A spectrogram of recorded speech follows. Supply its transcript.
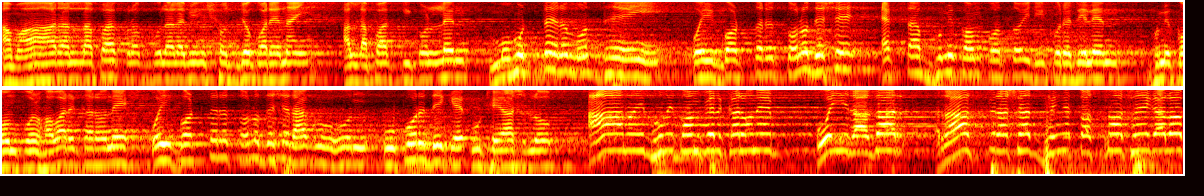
আমার আল্লাহ পাক রব্বুল আলমিন সহ্য করে নাই। আল্লাহ পাক কী করলেন? মুহূর্তের মধ্যেই ওই গর্তের তলদেশে একটা ভূমিকম্প তৈরি করে দিলেন। ভূমিকম্প হওয়ার কারণে ওই গর্তের তলদেশের আগুন উপর দিকে উঠে আসলো। আর ওই ভূমিকম্পের কারণে ওই রাজার রাজপ্রাসাদ ভেঙে তছনছ হয়ে গেল।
